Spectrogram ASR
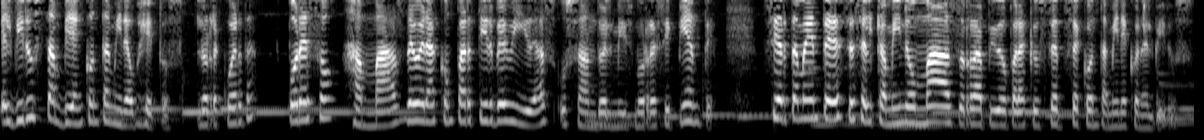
El virus también contamina objetos, ¿lo recuerda? Por eso, jamás deberá compartir bebidas usando el mismo recipiente. Ciertamente este es el camino más rápido para que usted se contamine con el virus.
